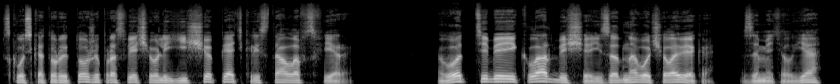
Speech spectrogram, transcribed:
сквозь который тоже просвечивали еще пять кристаллов сферы. «Вот тебе и кладбище из одного человека», — заметил я,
